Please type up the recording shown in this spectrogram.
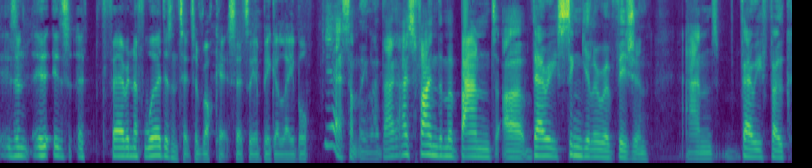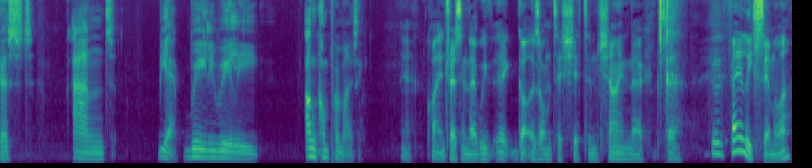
Isn't is a fair enough word, isn't it? To Rocket, certainly a bigger label. Yeah, something like that. I just find them a band uh, very singular of vision and very focused and, yeah, really, really uncompromising. Yeah, quite interesting though. We it got us onto shit and shine though. 'cause, uh, fairly similar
